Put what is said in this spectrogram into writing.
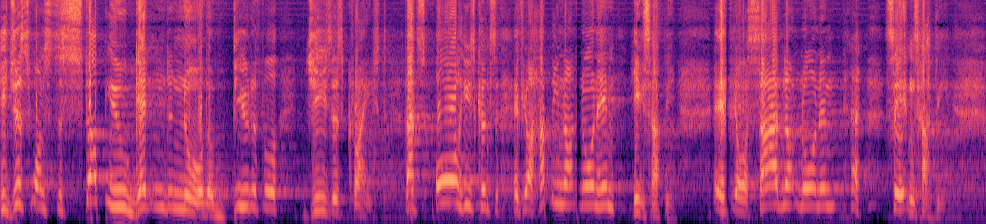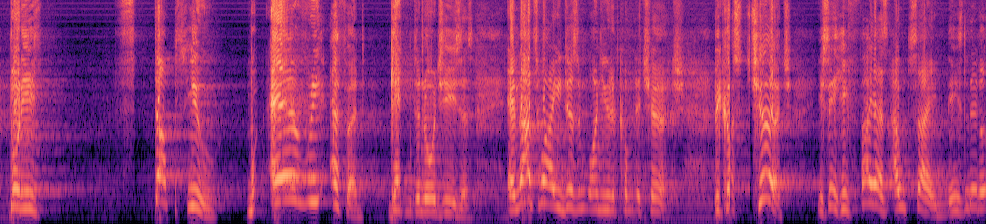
He just wants to stop you getting to know the beautiful Jesus Christ. That's all he's concerned. If you're happy not knowing him, he's happy. If you're sad not knowing him, Satan's happy. But he stops you with every effort getting to know Jesus. And that's why he doesn't want you to come to church. Because church, you see, he fires outside these little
